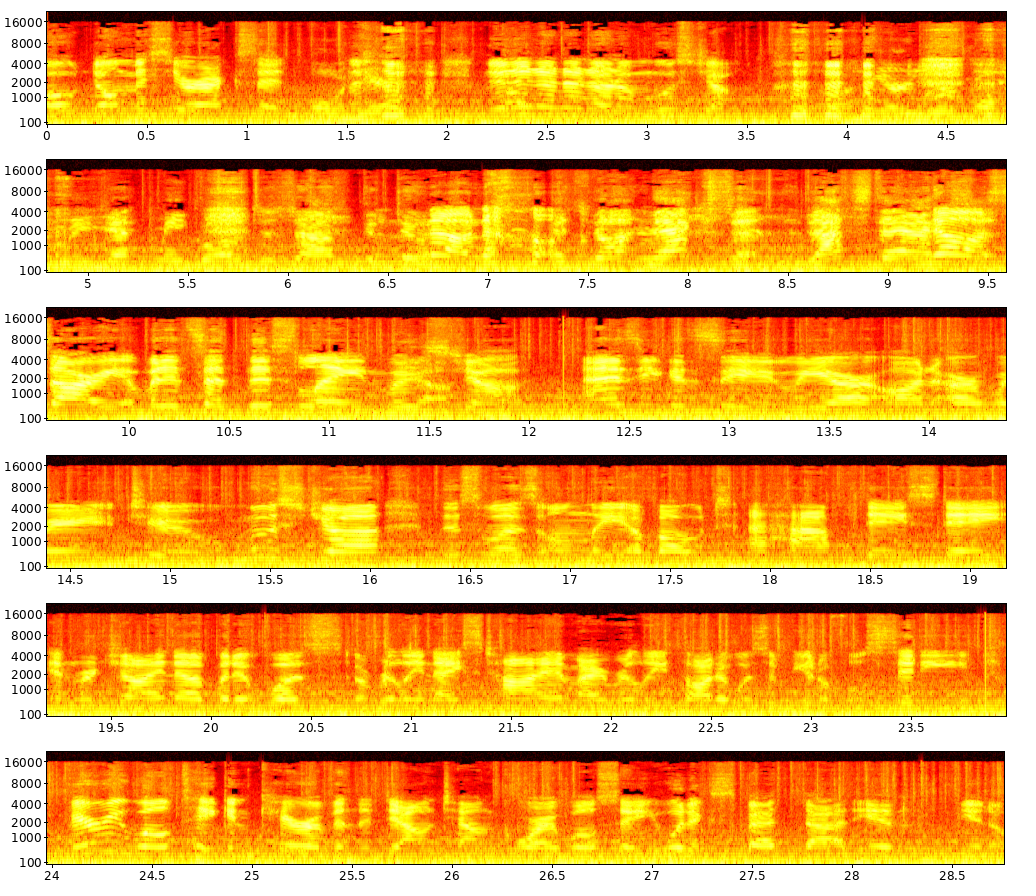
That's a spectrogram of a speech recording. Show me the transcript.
Oh, don't miss your exit. Oh, here? no, no, no, no, no, no, Moose Jaw. Oh, here, you're going to get me going to Saskatoon. No, no. It's not an exit. That's the exit. No, sorry, but it said this lane, Moose Yeah. Jaw. As you can see, we are on our way to Moose Jaw. This was only about a half day stay in Regina, but it was a really nice time. I really thought it was a beautiful city. Well taken care of in the downtown core, I will say. You would expect that in, you know,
